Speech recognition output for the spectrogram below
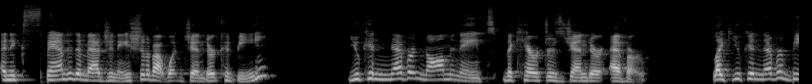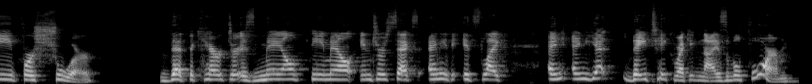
an expanded imagination about what gender could be. You can never nominate the character's gender ever. Like you can never be for sure that the character is male female intersex anything. It's like and and yet they take recognizable form.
